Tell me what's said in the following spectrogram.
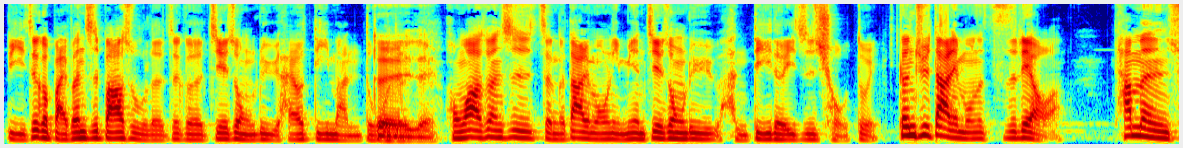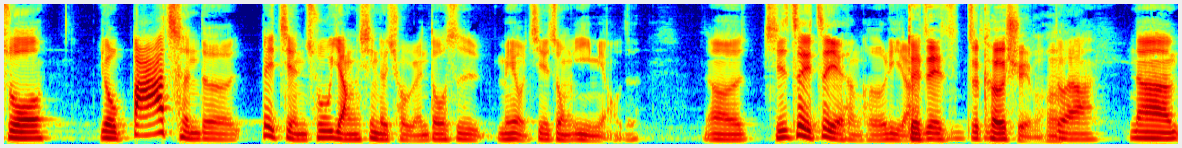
比这个百分之八十五的这个接种率还要低蛮多的。对对对，红袜算是整个大联盟里面接种率很低的一支球队。根据大联盟的资料啊，他们说有八成的被检出阳性的球员都是没有接种疫苗的。呃，其实这这也很合理啦。对，这这科学嘛。对啊，那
